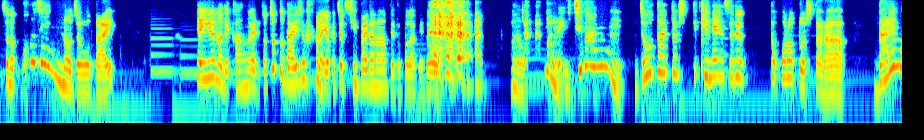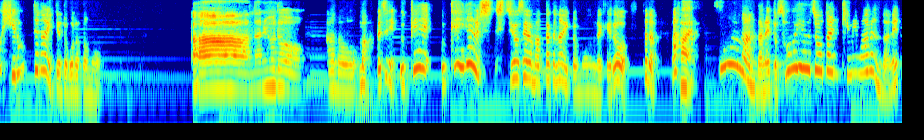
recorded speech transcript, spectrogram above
その個人の状態っていうので考えると、ちょっと大丈夫かな、やっぱりちょっと心配だなっていうところだけど、あの、でもね、一番状態として懸念するところとしたら、誰も拾ってないっていうところだと思う。あー、なるほど。あの、まあ、別に受け、受け入れる必要性は全くないと思うんだけど、ただ、あ、はい。そうなんだねと、そういう状態に君はあるんだね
